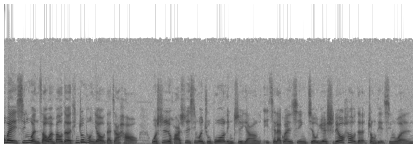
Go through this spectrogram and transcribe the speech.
各位新闻早晚报的听众朋友，大家好，我是华视新闻主播林子阳，一起来关心九月十六号的重点新闻。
